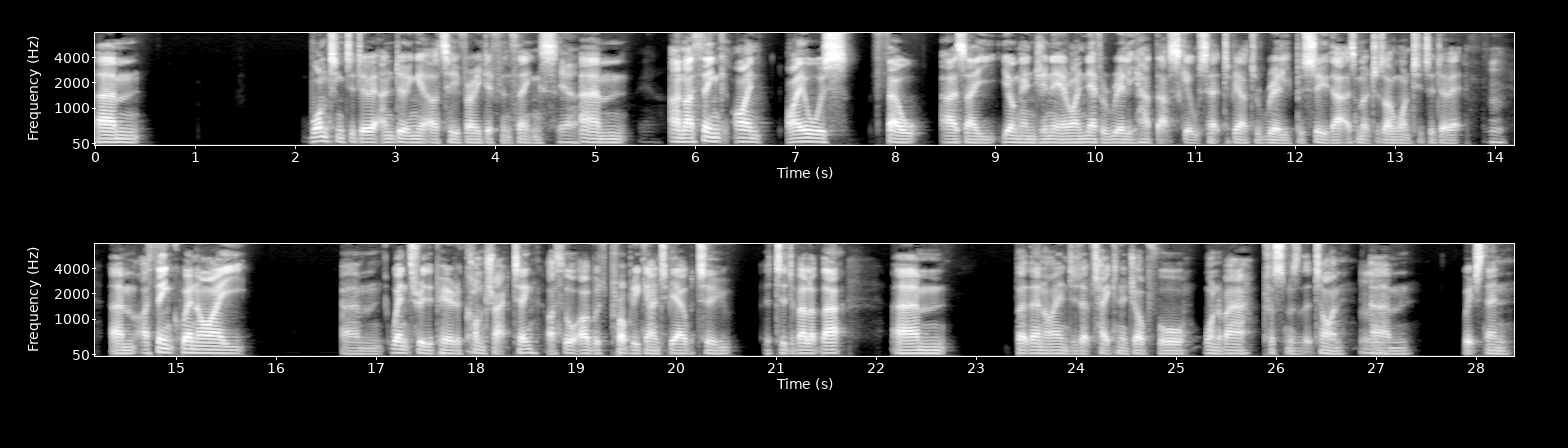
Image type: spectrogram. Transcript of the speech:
um, wanting to do it and doing it are two very different things. Yeah. Um, and I think I, I always felt as a young engineer, I never really had that skill set to be able to really pursue that as much as I wanted to do it. Mm. Um, I think when I um, went through the period of contracting, I thought I was probably going to be able to to develop that. Um, but then I ended up taking a job for one of our customers at the time, Mm. um, which then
